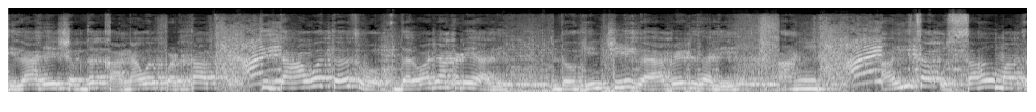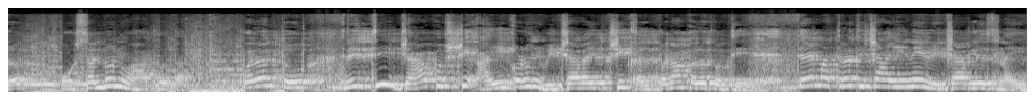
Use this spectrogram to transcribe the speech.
तिला हे शब्द कानावर पडताच ती धावतच व- दरवाजाकडे आली. दोघींची गळाभेट झाली आणि आईचा उत्साह मात्र ओसंडून वाहत होता. परंतु रिद्धी ज्या गोष्टी आईकडून विचारायची कल्पना करत होती ते मात्र तिच्या आईने विचारलेच नाही.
